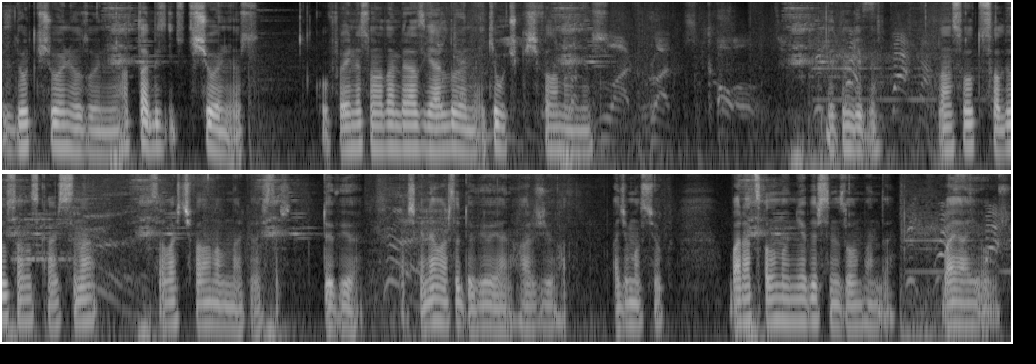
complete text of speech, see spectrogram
Biz 4 kişi oynuyoruz oyunu. Hatta biz 2 kişi oynuyoruz. Kufra yine sonradan biraz geldi oyuna. 2,5 kişi falan oynuyoruz. Dediğim gibi. Back up. Lancelot salıyorsanız karşısına savaşçı falan alın arkadaşlar. Dövüyor. Başka ne varsa dövüyor yani harcıyor. Acıması yok. Barat falan oynayabilirsiniz ormanda. Bayağı iyi olur.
